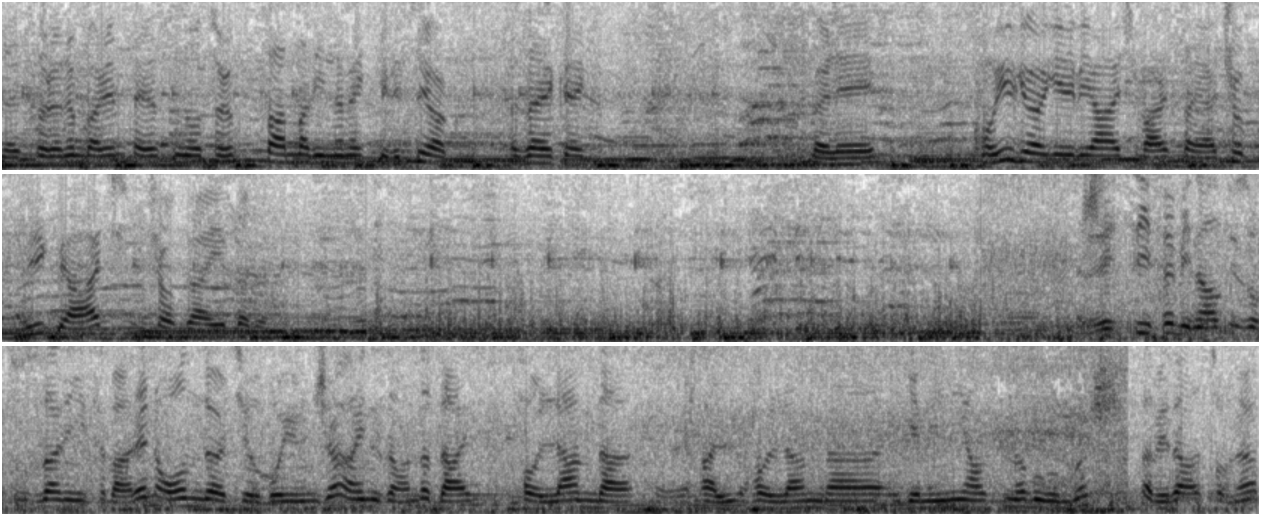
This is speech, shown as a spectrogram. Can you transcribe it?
restoranın barın terasında oturup samba dinlemek gibisi yok. Özellikle böyle koyu gölgeli bir ağaç varsa ya çok büyük bir ağaç çok daha iyi tabii. Recife 1630'dan itibaren 14 yıl boyunca aynı zamanda da Hollanda e, Hollanda egemenliği altında bulunmuş. Tabii daha sonra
